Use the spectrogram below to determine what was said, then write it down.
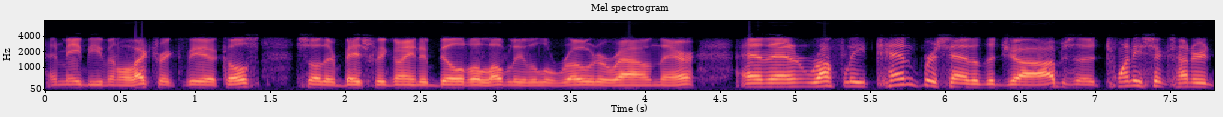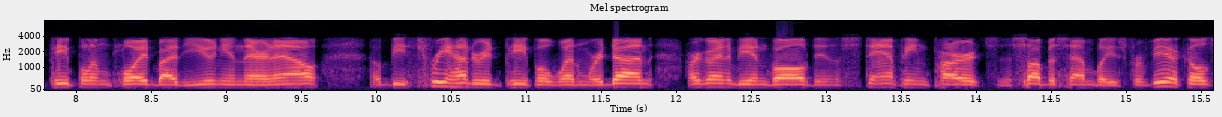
and maybe even electric vehicles. So they're basically going to build a lovely little road around there. And then roughly 10% of the jobs, uh, 2,600 people employed by the union there now, it'll be 300 people when we're done, are going to be involved in stamping parts and sub-assemblies for vehicles.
